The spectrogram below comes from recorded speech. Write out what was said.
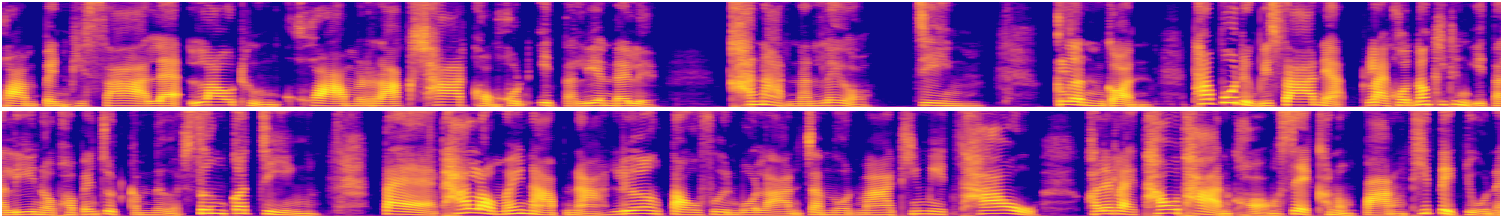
ความเป็นพิซซ่าและเล่าถึงความรักชาติของคนอิตาเลียนได้เลย ขนาดนั้นเลยเหรอ จริง เกริ่นก่อน ถ้าพูดถึงพิซซ่าเนี่ยหลายคนต้องคิดถึงอิตาลีเนาะเพราะเป็นจุดกำเนิดซึ่งก็จริง แต่ถ้าเราไม่นับนะ เรื่องเตาฟืนโบราณจำนวนมากที่มีเถ้าเขาเรียกอะไรเถ้าถ่านของเศษขนมปังที่ติดอยู่ใน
